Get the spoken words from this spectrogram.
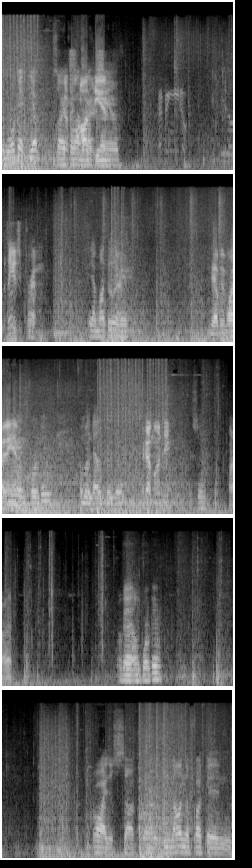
And we'll get, yep, Sorry, Yeah, pull out. Monty in. Cam. I think it's Grim. Yeah, Monty's in here. Yeah, I've been fighting Monty's him. On Forking. Come on down towards us. I got Monty. For sure. Alright. Okay, I'm forking. Oh, I just suck, bro. He's on the fucking.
